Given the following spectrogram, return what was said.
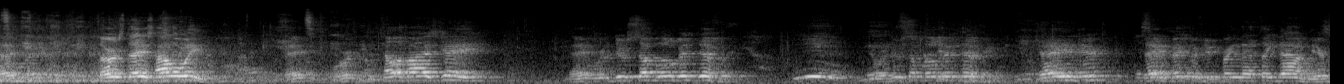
Okay? Thursday's Halloween. Okay? We're a televised game. Okay? We're going to do something a little bit different. We're going to do something a little bit different. Jay in here? Jay and Victor, if you bring that thing down here.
